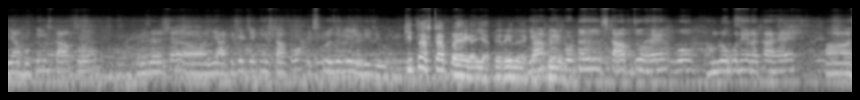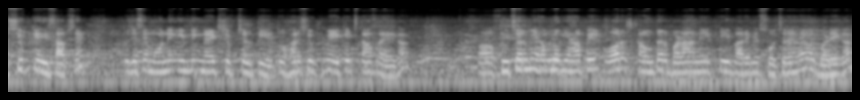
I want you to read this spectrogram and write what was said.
या बुकिंग स्टाफ हो रिजर्वेशन या टिकट चेकिंग स्टाफ हो एक्सक्लूसिवली लेडीज़ ही मिलेगी। कितना स्टाफ रहेगा यहाँ पे रेलवे यहाँ पे टोटल स्टाफ जो है वो हम लोगों ने रखा है शिफ्ट के हिसाब से। तो जैसे मॉर्निंग इवनिंग नाइट शिफ्ट चलती है तो हर शिफ्ट में एक एक स्टाफ रहेगा फ्यूचर में हम लोग यहाँ पे और काउंटर बढ़ाने के बारे में सोच रहे हैं और बढ़ेगा।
